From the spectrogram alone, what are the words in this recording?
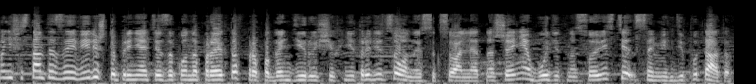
Манифестанты заявили, что принятие законопроектов, пропагандирующих нетрадиционные сексуальные отношения, будет на совести самих депутатов.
